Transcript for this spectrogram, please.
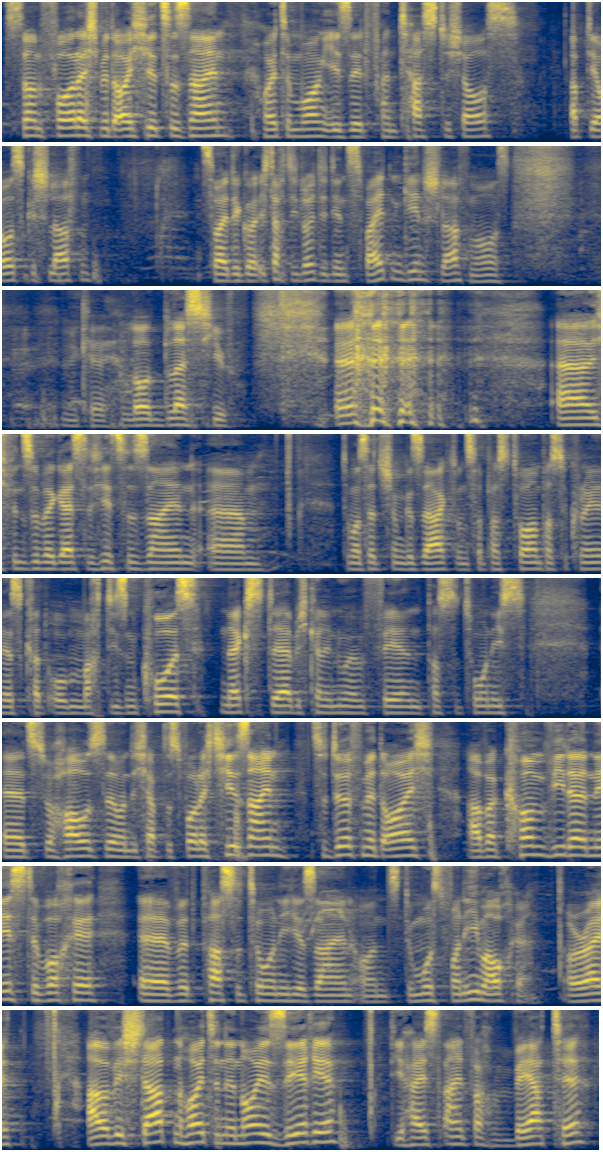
So ein Vorrecht, mit euch hier zu sein. Heute Morgen, ihr seht fantastisch aus. Habt ihr ausgeschlafen? Zweite Gott. Ich dachte, die Leute, die den zweiten gehen, schlafen aus. Okay, Lord bless you. Äh, ich bin so begeistert, hier zu sein. Ähm, Thomas hat schon gesagt, unser Pastor, Pastor Cornelius, gerade oben, macht diesen Kurs Next Step. Ich kann ihn nur empfehlen. Pastor Tonis äh, zu Hause und ich habe das Vorrecht, hier sein zu dürfen mit euch. Aber komm wieder nächste Woche, äh, wird Pastor Toni hier sein und du musst von ihm auch hören. Alright? Aber wir starten heute eine neue Serie, die heißt einfach Werte.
